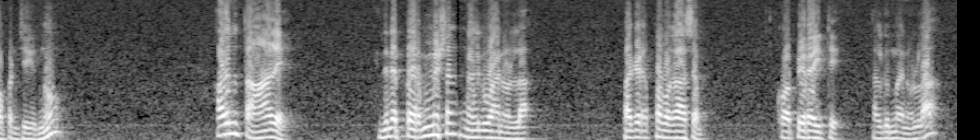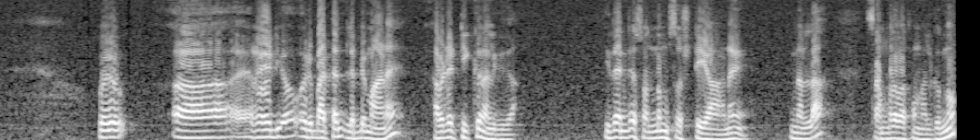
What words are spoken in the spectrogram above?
ഓപ്പൺ ചെയ്യുന്നു. അതിന് താഴെ ഇതിന്റെ പെർമിഷൻ നൽകുവാനുള്ള പകർപ്പവകാശം കോപ്പിറൈറ്റ് നൽകുന്നതിനുള്ള ഒരു റേഡിയോ ഒരു ബട്ടൺ ലഭ്യമാണ്. അവിടെ ടിക്ക് നൽകുക. ഇതെന്റെ സ്വന്തം സൃഷ്ടിയാണ് എന്നുള്ള സമ്മതപത്രം നൽകുന്നു.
